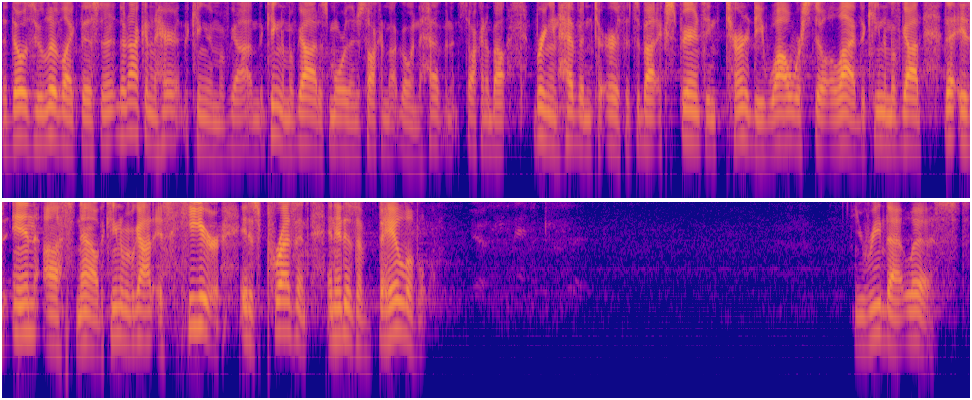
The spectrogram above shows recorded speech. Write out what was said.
that those who live like this, they're, they're not going to inherit the kingdom of God. And the kingdom of God is more than just talking about going to heaven, it's talking about bringing heaven to earth. It's about experiencing eternity while we're still alive. The kingdom of God that is in us now. The kingdom of God is here, it is present, and it is available. You read that list.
